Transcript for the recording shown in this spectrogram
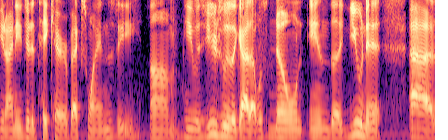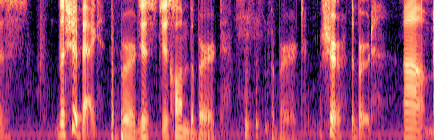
you know, I need you to take care of X, Y, and Z. Um, he was usually the guy that was known in the unit as the shitbag. the bird. Just- Just just- call him the bird. the bird. Sure, the bird. Um,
